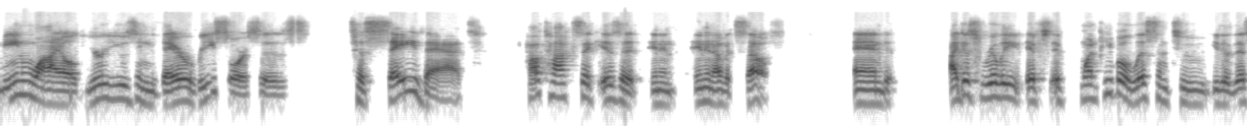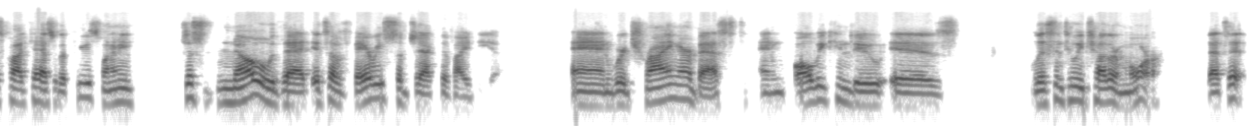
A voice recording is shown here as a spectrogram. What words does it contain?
Meanwhile you're using their resources to say that, how toxic is it in an, in and of itself? And I just really, if if when people listen to either this podcast or the previous one, I mean, just know that it's a very subjective idea, and we're trying our best, and all we can do is listen to each other more. That's it.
